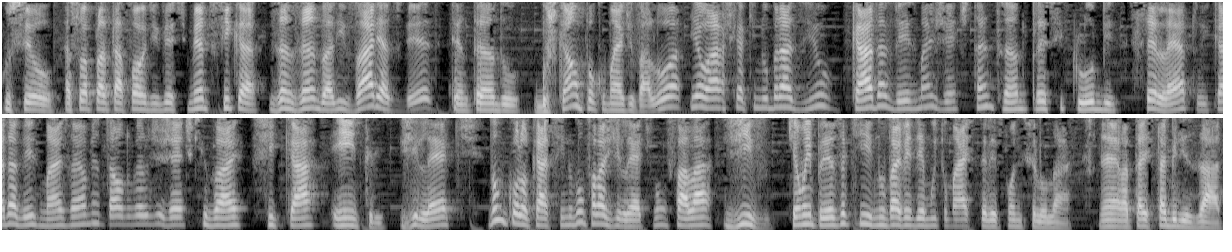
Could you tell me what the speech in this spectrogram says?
o seu, a sua plataforma de investimento, fica zanzando ali várias vezes, tentando buscar um pouco mais de valor. E eu acho que aqui no Brasil, cada vez mais gente está entrando para esse clube seleto e cada vez mais vai aumentar o número de gente que vai ficar entre Gillette. Vamos colocar assim, não vamos falar Gillette, vamos falar Vivo, que é uma empresa que não vai vender muito mais telefone celular né? Ela está estabilizada.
